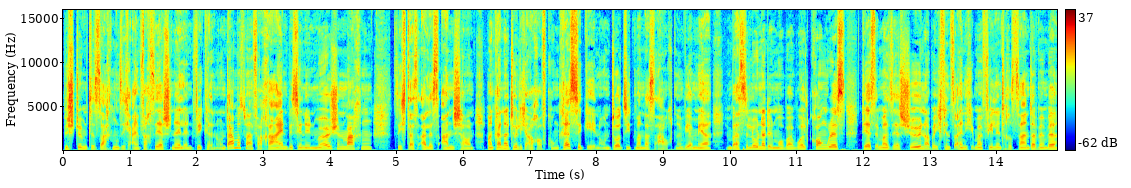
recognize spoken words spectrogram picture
bestimmte Sachen sich einfach sehr schnell entwickeln. Und da muss man einfach rein, ein bisschen Immersion machen, sich das alles anschauen. Man kann natürlich auch auf Kongresse gehen und dort sieht man das auch. Ne? Wir haben ja in Barcelona den Mobile World Congress, der ist immer sehr schön, aber ich finde es eigentlich immer viel interessanter, wenn wir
